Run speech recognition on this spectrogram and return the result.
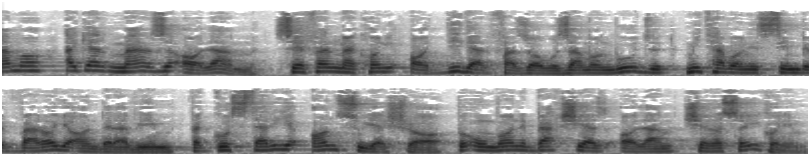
اما اگر مرز عالم صرفا مکانی عادی در فضا و زمان بود می توانستیم به ورای آن برویم و گستری آن سویش را به عنوان بخشی از عالم شناسایی کنیم.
